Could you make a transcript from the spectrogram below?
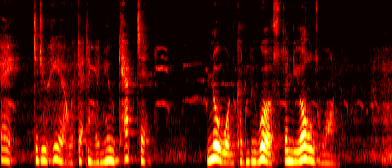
Hey, did you hear we're getting a new captain? No one can be worse than the old one.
